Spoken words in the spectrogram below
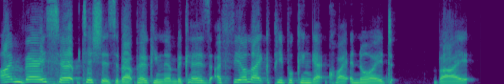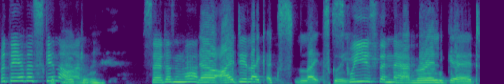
I'm very surreptitious about poking them because I feel like people can get quite annoyed by But they have a skin on, so it doesn't matter. No, I do like a slight squeeze. Squeeze the And neck. I'm really good.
